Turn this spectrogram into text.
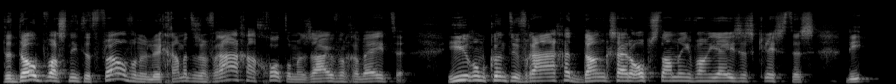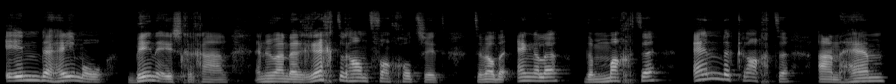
De doop was niet het vuil van uw lichaam, het is een vraag aan God om een zuiver geweten. Hierom kunt u vragen, dankzij de opstanding van Jezus Christus, die in de hemel binnen is gegaan en nu aan de rechterhand van God zit, terwijl de engelen, de machten en de krachten aan hem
